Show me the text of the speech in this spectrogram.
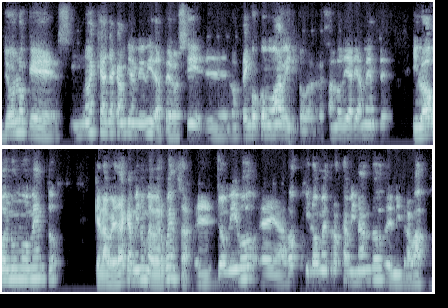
yo lo que no es que haya cambiado en mi vida, pero sí eh, lo tengo como hábito, rezarlo diariamente, y lo hago en un momento que la verdad que a mí no me avergüenza. yo vivo a dos kilómetros caminando de mi trabajo.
